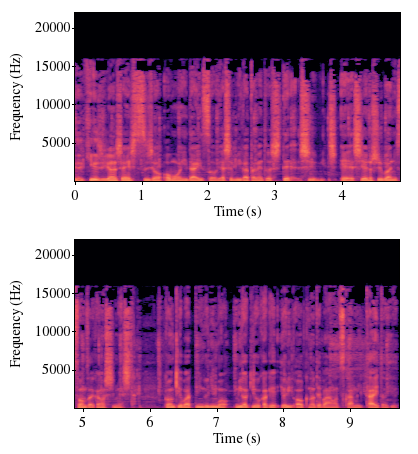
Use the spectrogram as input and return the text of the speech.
94試合に出場、主にダイソーや守備固めとして、えー試合の終盤に存在感を示した。今季バッティングにも磨きをかけ、より多くの出番をつかみたいという、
